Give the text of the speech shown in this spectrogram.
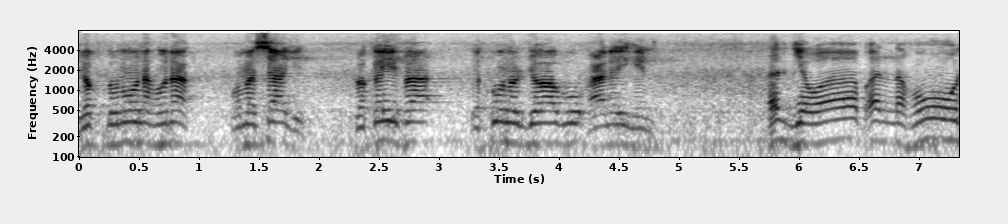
يقطنون هناك ومساجد فكيف يكون الجواب عليهم؟ الجواب أنه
